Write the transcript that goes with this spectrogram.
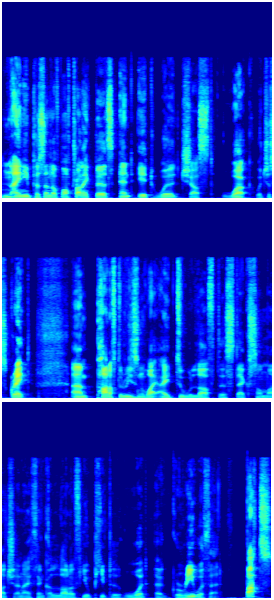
90% of Morphtronic builds and it will just work, which is great. Um, part of the reason why I do love this deck so much, and I think a lot of you people would agree with that. But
